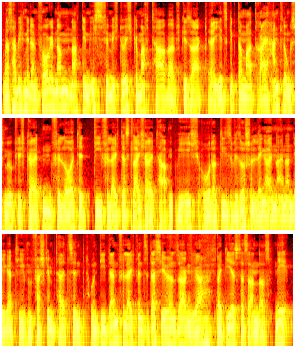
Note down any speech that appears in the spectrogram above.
Was habe ich mir dann vorgenommen? Nachdem ich es für mich durchgemacht habe, habe ich gesagt, äh, jetzt gibt doch mal drei Handlungsmöglichkeiten für Leute, die vielleicht das Gleiche heute haben wie ich oder die sowieso schon länger in einer negativen Verstimmtheit sind und die dann vielleicht, wenn sie das hier hören, sagen, ja, bei dir ist das anders. Nee,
